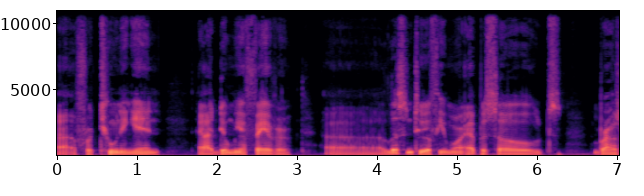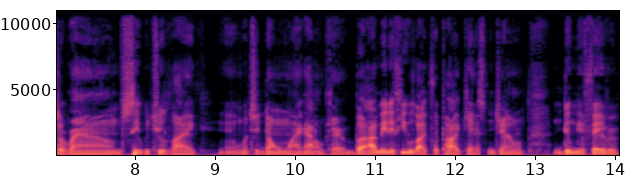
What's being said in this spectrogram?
uh, for tuning in. Uh, do me a favor, uh, listen to a few more episodes, browse around, see what you like, what you don't like. I don't care. But I mean, if you like the podcast in general, do me a favor,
